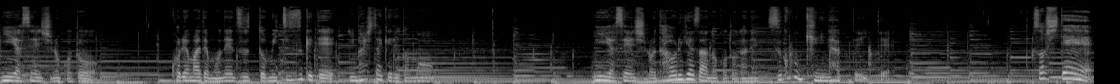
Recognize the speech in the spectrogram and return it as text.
新谷選手のことこれまでもねずっと見続けていましたけれども新谷選手のタオルギャザーのことがねすごく気になっていてそして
